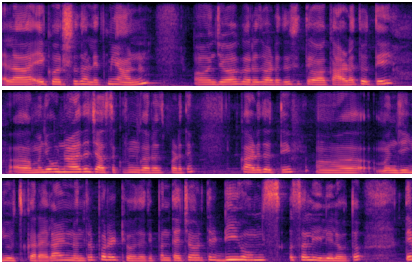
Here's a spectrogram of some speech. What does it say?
याला एक वर्ष झालेत मी आणून. जेव्हा गरज वाटत असे तेव्हा काढत होते. म्हणजे उन्हाळ्यातच जास्त करून गरज पडते. काढत होती. म्हणजे यूज करायला आणि नंतर परत ठेवत होती. पण त्याच्यावरती डी होम्स असं लिहिलेलं होतं. ते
